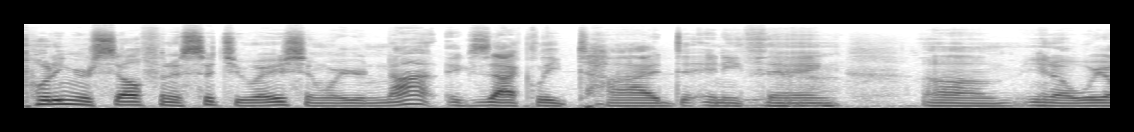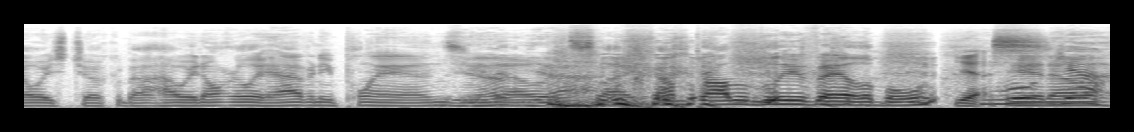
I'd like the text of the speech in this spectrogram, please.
putting yourself in a situation where you're not exactly tied to anything um, you know, we always joke about how we don't really have any plans. You know, yeah. it's like I'm probably available. Yes. You know? yeah,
